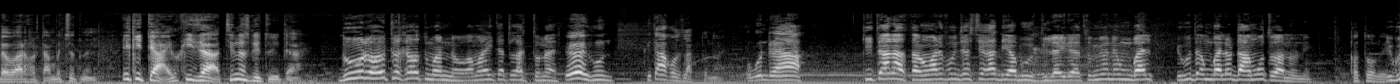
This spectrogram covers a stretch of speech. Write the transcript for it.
ব্যবহার করতাম বুঝছত নি? ই কিতা এ কি যা চিনস নি তুই তা দূর ওই টাকাও তোমার ন আমার ইটাত লাগতো না এই হুন কিতা আকস লাগতো না ওগুন রাখ কিতা রাখতাম আমার পঞ্চাশ টাকা দিয়া বুঝ দিলাই রে তুমি মানে মোবাইল এগু মোবাইলের দামও তো জানো নি? কত এগু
